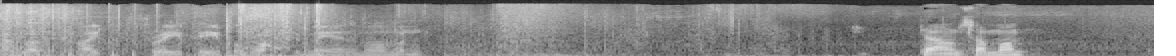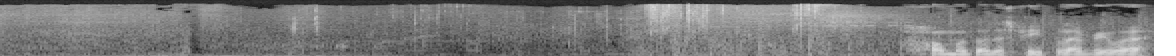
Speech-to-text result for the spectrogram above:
I've got like three people watching me at the moment. Down someone. Oh my god, there's people everywhere.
